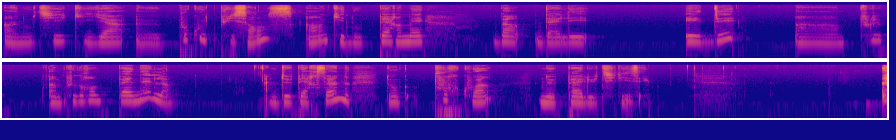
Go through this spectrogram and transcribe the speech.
un outil qui a euh, beaucoup de puissance, hein, qui nous permet ben, d'aller aider un plus, un plus grand panel de personnes. Donc pourquoi ne pas l'utiliser?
